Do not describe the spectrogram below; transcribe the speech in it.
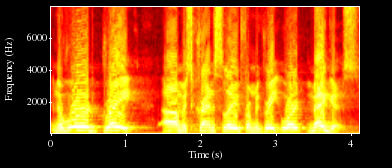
And the word great um, is translated from the Greek word megas,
